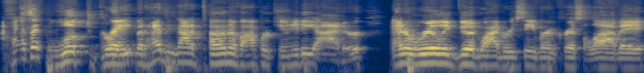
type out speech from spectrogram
hasn't looked great, but hasn't got a ton of opportunity either. And a really good wide receiver in Chris Olave.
